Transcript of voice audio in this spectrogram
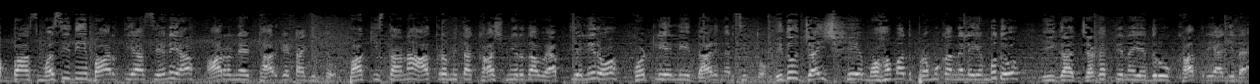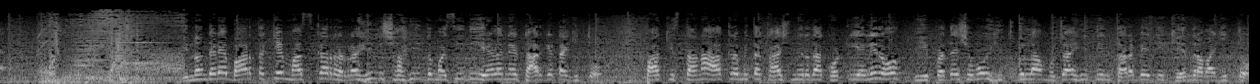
ಅಬ್ಬಾಸ್ ಮಸೀದಿ ಭಾರತೀಯ ಸೇನೆಯ ಆರನೇ ಟಾರ್ಗೆಟ್ ಆಗಿತ್ತು. ಪಾಕಿಸ್ತಾನ ಆಕ್ರಮಿತ ಕಾಶ್ಮೀರದ ವ್ಯಾಪ್ತಿಯಲ್ಲಿರೋ ಕೊಟ್ಲಿಯಲ್ಲಿ ದಾಳಿ ನಡೆಸಿತ್ತು. ಇದು ಜೈಷ್ ಎ ಮೊಹಮ್ಮದ್ ಪ್ರಮುಖ ನೆಲೆ ಎಂಬುದು ಈಗ ಜಗತ್ತಿನ ಎದುರು ಖಾತ್ರಿಯಾಗಿದೆ. ಇನ್ನೊಂದೆಡೆ ಭಾರತಕ್ಕೆ ಮಸ್ಕರ್ ರಹಿಲ್ ಶಹೀದ್ ಮಸೀದಿ ಏಳನೇ ಟಾರ್ಗೆಟ್ ಆಗಿತ್ತು. ಪಾಕಿಸ್ತಾನ ಆಕ್ರಮಿತ ಕಾಶ್ಮೀರದ ಕೊಟ್ಲಿಯಲ್ಲಿರೋ ಈ ಪ್ರದೇಶವು ಹಿಜ್ಬುಲ್ಲಾ ಮುಜಾಹಿದ್ದೀನ್ ತರಬೇತಿ ಕೇಂದ್ರವಾಗಿತ್ತು.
